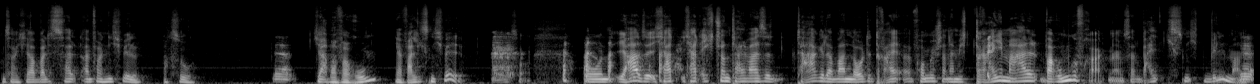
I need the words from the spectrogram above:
Und sage ich, ja, weil ich es halt einfach nicht will. Ach so. Ja. Ja, aber warum? Ja, weil ich es nicht will. So. Und ja, also ich hatte, ich hatte echt schon teilweise Tage, da waren Leute drei, äh, vor mir standen, haben mich dreimal warum gefragt. Und dann gesagt, weil ich es nicht will, Mann. Ja.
